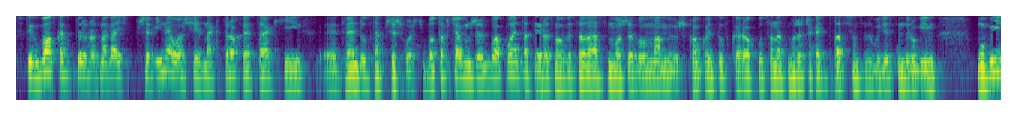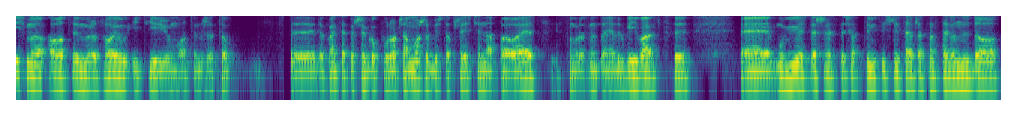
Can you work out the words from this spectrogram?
w tych wątkach, o których rozmawialiśmy, przewinęło się jednak trochę takich trendów na przyszłość, bo to chciałbym, żeby była puenta tej rozmowy, co nas może, bo mamy już końcówkę roku, co nas może czekać w 2022. Mówiliśmy o tym rozwoju Ethereum, o tym, że to Y, do końca pierwszego półrocza może być to przejście na POS, są rozwiązania drugiej warstwy. E, mówiłeś też, że jesteś optymistycznie cały czas nastawiony do,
